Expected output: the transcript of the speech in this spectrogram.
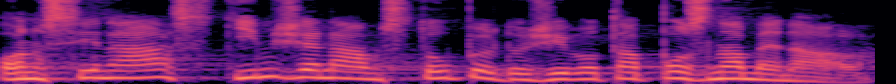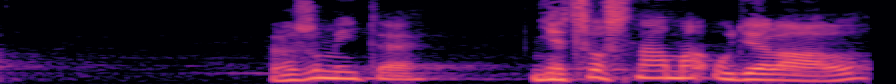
On si nás tím, že nám vstoupil do života, poznamenal. Rozumíte? Něco s náma udělal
